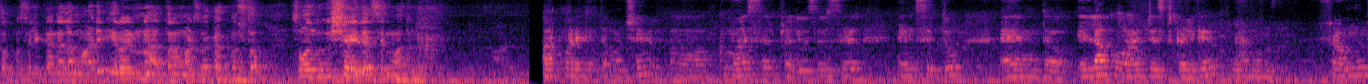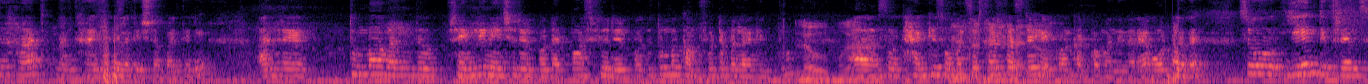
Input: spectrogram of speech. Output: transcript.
ಸ್ವಲ್ಪ ಸಿಲಿಕಾನ್ ಎಲ್ಲ ಮಾಡಿ ಹೀರೋಯಿನ್ ಆ ತರ ಮಾಡಿಸ್ಬೇಕಾಗಿ ಬಂತು. ಸೊ ಒಂದು ವಿಷಯ ಇದೆ ಸಿನಿಮಾದಲ್ಲಿ. ಸ್ಟಾರ್ಟ್ ಮಾಡೋಕ್ಕಿಂತ ಮುಂಚೆ Kumar sir producer sir and Siddu and ಎಲ್ಲ ಕೋ ಆರ್ಟಿಸ್ಟ್ಗಳಿಗೆ ನಾನು ಫ್ರಮ್ ದ ಹಾರ್ಟ್ ನಾನು ಥ್ಯಾಂಕ್ ಹೇಳೋಕ್ಕೆ ಇಷ್ಟಪಡ್ತೀನಿ. ಅಂದರೆ ತುಂಬ ಒಂದು ಫ್ರೆಂಡ್ಲಿ ನೇಚರ್ ಇರ್ಬೋದು ಅಟ್ಮಾಸ್ಫಿಯರ್ ಇರ್ಬೋದು ತುಂಬ ಕಂಫರ್ಟಬಲ್ ಆಗಿತ್ತು. So thank you so much sir ಫಸ್ಟೇ ಹೇಳ್ಕೊಂಡು ಕರ್ಕೊಂಡ್ ಬಂದಿದ್ದಾರೆ. ಓಟೋ ಇದೆ ಸೊ ಏನ್ ಡಿಫ್ರೆನ್ಸ್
